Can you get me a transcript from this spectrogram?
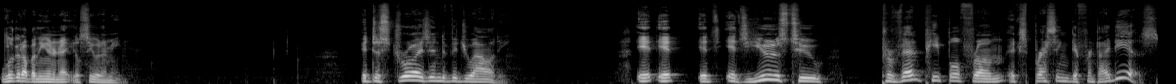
look it up on the internet. You'll see what I mean. It destroys individuality. It it it's it's used to prevent people from expressing different ideas.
